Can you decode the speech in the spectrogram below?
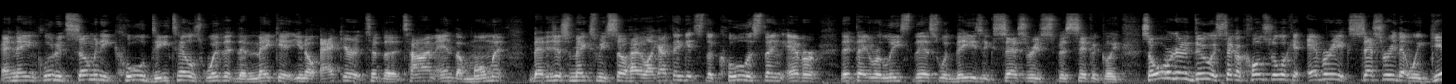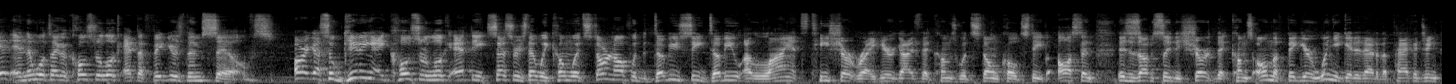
and they included so many cool details with it that make it, you know, accurate to the time and the moment that it just makes me so happy. Like, I think it's the coolest thing ever that they released this with these accessories specifically. So what we're going to do is take a closer look at every accessory that we get, and then we'll take a closer look at the figures themselves. Alright guys, so getting a closer look at the accessories that we come with, starting off with the WCW Alliance t-shirt right here, guys, that comes with Stone Cold Steve Austin. This is obviously the shirt that comes on the figure when you get it out of the packaging,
